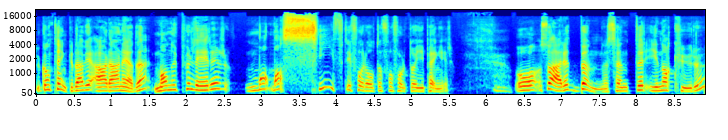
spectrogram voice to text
Du kan tenke deg vi er der nede, manipulerer ma massivt i forhold til å få folk til å gi penger. Og så er det et bønnesenter i Nakuru.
